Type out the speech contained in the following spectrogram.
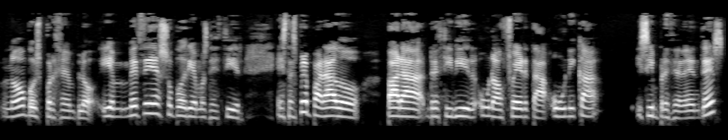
¿no? Pues, por ejemplo, y en vez de eso podríamos decir, ¿estás preparado para recibir una oferta única y sin precedentes?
